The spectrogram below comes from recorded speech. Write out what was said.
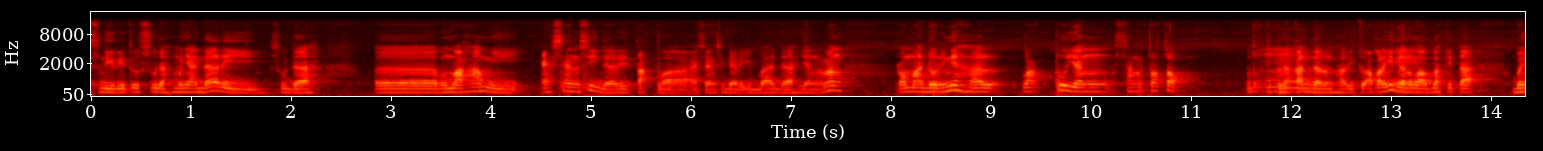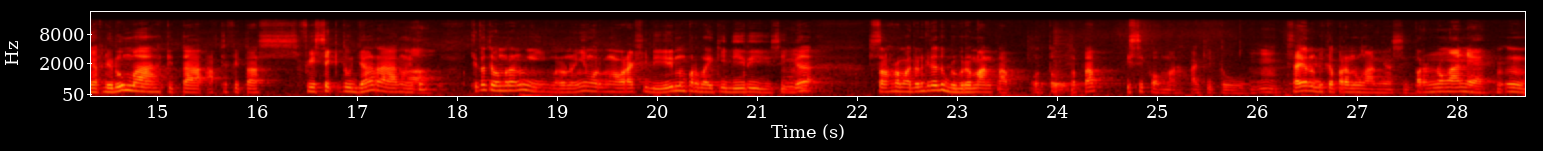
sendiri itu sudah menyadari, sudah eh, memahami esensi dari takwa, esensi dari ibadah yang memang Ramadan ini hal waktu yang sangat cocok untuk digunakan dalam hal itu. Apalagi dengan wabah kita banyak di rumah, kita aktivitas fisik itu jarang, itu kita coba merenungi, merenungi, mengoreksi diri, memperbaiki diri sehingga setelah Ramadan kita tuh benar-benar mantap untuk tetap istiqomah kayak gitu. Saya lebih ke perenungannya sih. perenungan ya. Mm-mm.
